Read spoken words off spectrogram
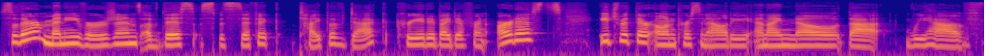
So there are many versions of this specific type of deck created by different artists, each with their own personality. And I know that we have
